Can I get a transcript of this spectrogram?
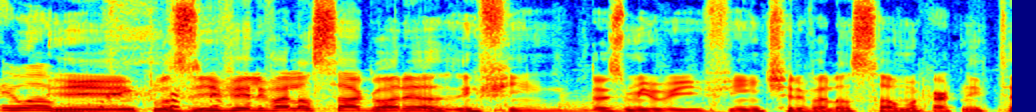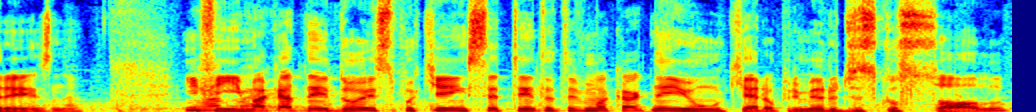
Eu amo. E, inclusive, ele vai lançar agora, enfim, em 2020, ele vai lançar o McCartney 3, né? Enfim. McCartney 2, porque em 70 teve o McCartney 1, que era o primeiro disco solo.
